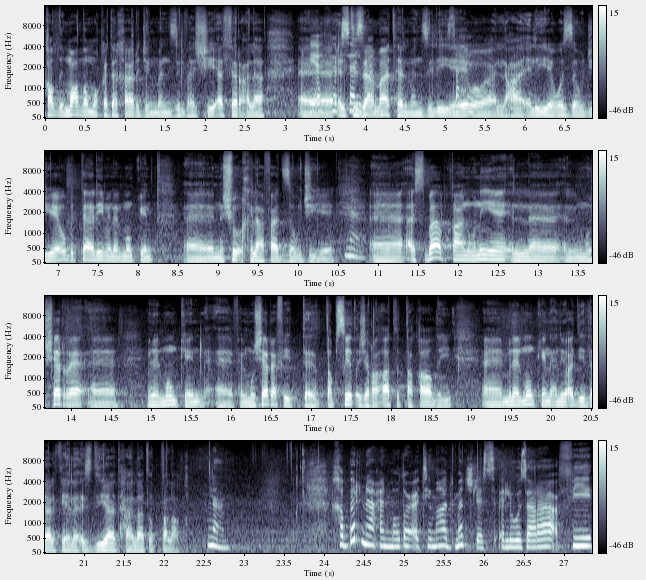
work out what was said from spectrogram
تقضي معظم وقتها خارج المنزل فهالشيء يأثر على يأثر التزاماتها المنزلية صحيح. والعائلية والزوجية وبالتالي من الممكن نشوء خلافات زوجية نعم. أسباب قانونية المشرع من الممكن فالمشرع في تبسيط إجراءات التقاضي من الممكن أن يؤدي ذلك إلى ازدياد حالات الطلاق نعم خبرنا عن موضوع اعتماد مجلس الوزراء في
